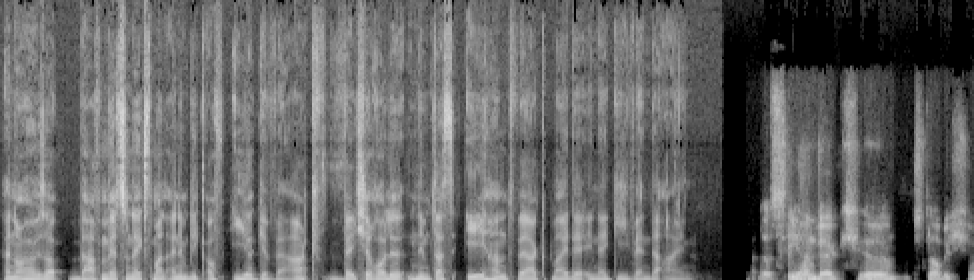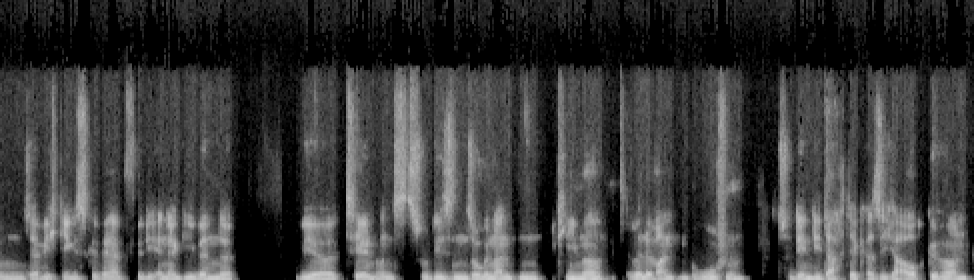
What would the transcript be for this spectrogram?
Herr Neuhäuser, werfen wir zunächst mal einen Blick auf Ihr Gewerk. Welche Rolle nimmt das E-Handwerk bei der Energiewende ein? Das E-Handwerk äh, ist, glaube ich, ein sehr wichtiges Gewerk für die Energiewende. Wir zählen uns zu diesen sogenannten klimarelevanten Berufen, zu denen die Dachdecker sicher auch gehören.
